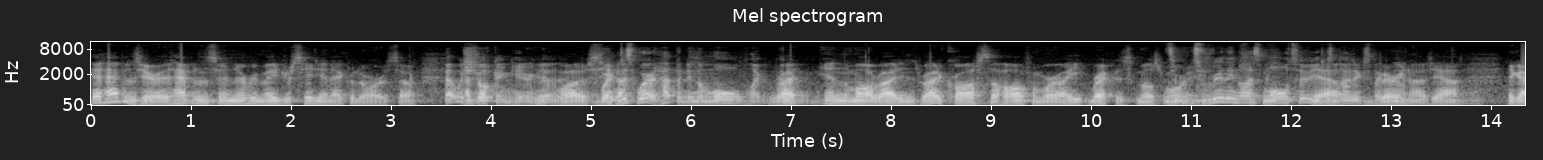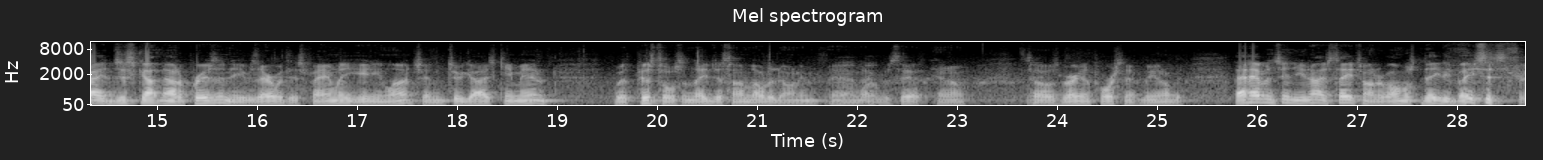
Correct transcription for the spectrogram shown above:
It happens here. It happens in every major city in Ecuador. So That was I, shocking hearing It that. was, Where, yeah. Just where it happened, in the mall, like right in the mall, right in, right across the hall from where I eat breakfast most It's a, mornings. it's a really nice mall too. You yeah, just don't expect very that. nice. Yeah. the guy had just gotten out of prison. He was there with his family eating lunch, and two guys came in with pistols, and they just unloaded on him, and wow. that was it. You know, so it was very unfortunate. You know, but that happens in the United States on an almost daily basis, Yeah,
